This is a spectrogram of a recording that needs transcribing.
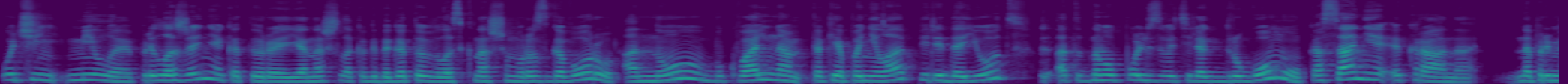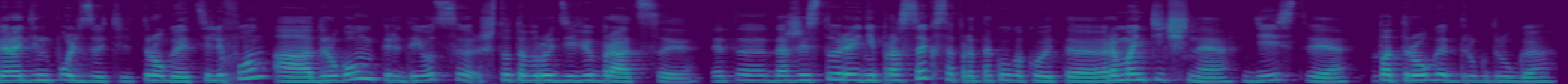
очень милое приложение, которое я нашла, когда готовилась к нашему разговору, оно буквально, как я поняла, передает от одного пользователя к другому касание экрана. Например, один пользователь трогает телефон, а другому передается что-то вроде вибрации. Это даже история не про секс, а про такое какое-то романтичное действие. Потрогать друг друга.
